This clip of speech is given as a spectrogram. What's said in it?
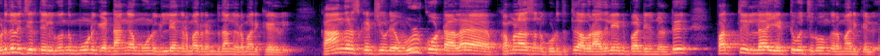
விடுதலை சிறுத்தைகளுக்கு வந்து மூணு கேட்டாங்க மூணு இல்லைங்கிற மாதிரி ரெண்டு தாங்கிற மாதிரி கேள்வி. காங்கிரஸ் கட்சியுடைய உள்கோட்டால கமலாசனை கொடுத்துட்டு அவர் அதிலே நிப்பாட்டின்னு சொல்லிட்டு பத்து இல்லை எட்டு வச்சுருவோங்கிற மாதிரி கேள்வி.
